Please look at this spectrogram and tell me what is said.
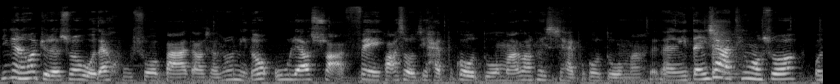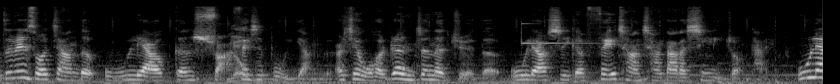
你可能会觉得说我在胡说八道，想说你都无聊耍废、滑手机还不够多吗？浪费时间还不够多吗？对，那你等一下听我说，我这边所讲的无聊跟耍废是不一样的。而且我很认真的觉得，无聊是一个非常强大的心理状态。无聊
